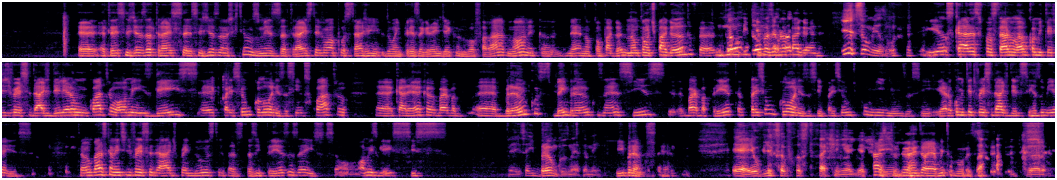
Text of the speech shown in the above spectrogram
É, até esses dias atrás, esses dias não, acho que tem uns meses atrás, teve uma postagem de uma empresa grande aí que eu não vou falar nome, né, não estão pagando, não estão te pagando, então não, não tem que fazer propaganda. Isso mesmo. E os caras postaram lá o comitê de diversidade dele, eram quatro homens gays é, que pareciam clones, assim, os quatro é, careca, barba é, brancos, bem brancos, né? Cis, barba preta, pareciam clones, assim, pareciam tipo minions, assim. E era o comitê de diversidade dele, se resumia a isso. Então, basicamente, diversidade para a indústria, para as empresas, é isso. São homens gays cis. É isso aí, brancos, né, também. E brancos, é. É, eu vi essa postagem aí. Achei... Ah, então é muito boa. Assim. Cara,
